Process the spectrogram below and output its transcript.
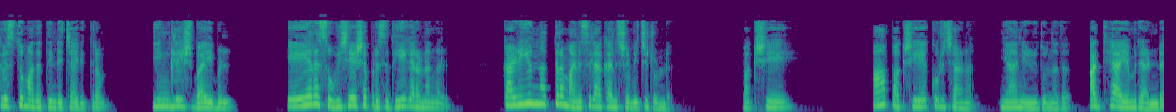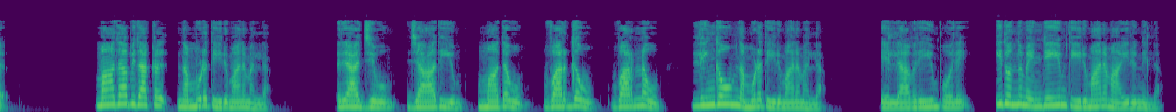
ക്രിസ്തുമതത്തിന്റെ ചരിത്രം ഇംഗ്ലീഷ് ബൈബിൾ ഏറെ സുവിശേഷ പ്രസിദ്ധീകരണങ്ങൾ കഴിയുന്നത്ര മനസ്സിലാക്കാൻ ശ്രമിച്ചിട്ടുണ്ട്. പക്ഷേ ആ പക്ഷിയെക്കുറിച്ചാണ് ഞാൻ എഴുതുന്നത് അധ്യായം രണ്ട്. മാതാപിതാക്കൾ നമ്മുടെ തീരുമാനമല്ല. രാജ്യവും ജാതിയും മതവും വർഗവും വർണവും ലിംഗവും നമ്മുടെ തീരുമാനമല്ല. എല്ലാവരെയും പോലെ ഇതൊന്നും എന്റെയും തീരുമാനമായിരുന്നില്ല.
